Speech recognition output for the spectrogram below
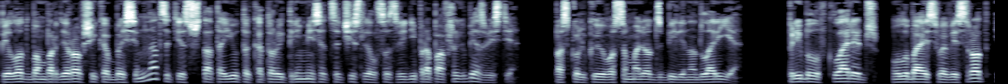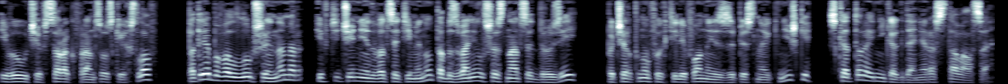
Пилот бомбардировщика Б-17 из штата Юта, который три месяца числился среди пропавших без вести, поскольку его самолет сбили над Ларье, прибыл в Кларидж, улыбаясь во весь рот и выучив 40 французских слов, потребовал лучший номер и в течение 20 минут обзвонил 16 друзей, почерпнув их телефоны из записной книжки, с которой никогда не расставался.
